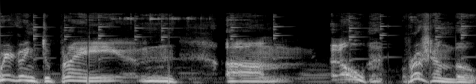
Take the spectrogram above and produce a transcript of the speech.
We're going to play... Um, um oh, Rochambeau.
